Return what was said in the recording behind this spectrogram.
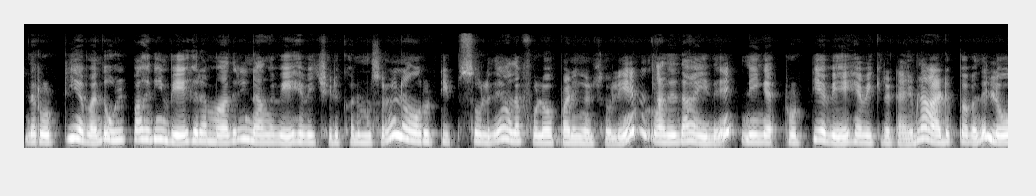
இந்த ரொட்டியை வந்து உள்பகுதியும் வேகிற மாதிரி நாங்கள் வேக வச்சு எடுக்கணும்னு சொல்லி நான் ஒரு டிப்ஸ் சொல்லுதேன். அதை ஃபாலோ பண்ணுங்கன்னு சொல்லி. அதுதான் இது. நீங்கள் ரொட்டியை வேக வைக்கிற டைமில் அடுப்பை வந்து லோ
